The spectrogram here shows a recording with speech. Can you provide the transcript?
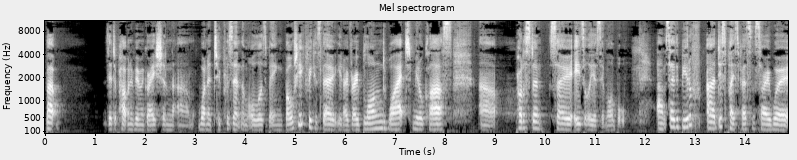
but the Department of Immigration um, wanted to present them all as being Baltic because they're, you know, very blonde, white, middle class, uh, Protestant, so easily assimilable. Um, so the beautiful uh, displaced persons, sorry, were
